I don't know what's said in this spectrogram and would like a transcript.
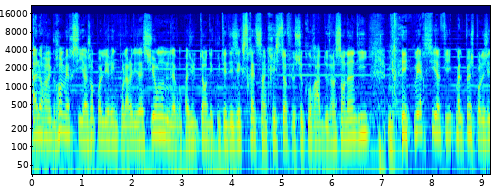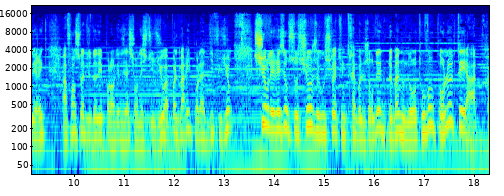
Alors un grand merci à Jean-Paul Lérine pour la réalisation. Nous n'avons pas eu le temps d'écouter des extraits de Saint-Christophe le secourable de Vincent Merci à Philippe Malpeuch pour le générique, à François Dieudonné pour l'organisation des studios, à Paul-Marie pour la diffusion sur les réseaux sociaux. Je vous souhaite une très bonne journée. Demain, nous nous retrouvons pour le théâtre.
